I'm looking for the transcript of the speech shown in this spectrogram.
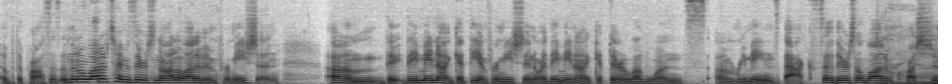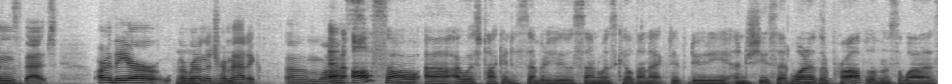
of the process. And then a lot of times there's not a lot of information. Um, they, they may not get the information, or they may not get their loved ones' um, remains back. So there's a lot of questions that are there around a traumatic um, loss. And also, uh, I was talking to somebody whose son was killed on active duty, and she said one of the problems was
